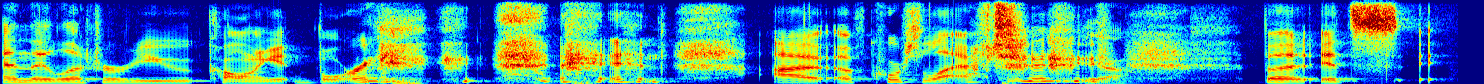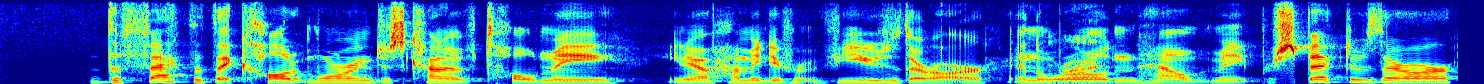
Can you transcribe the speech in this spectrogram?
and they left a review calling it boring. and I, of course, laughed. yeah. But it's the fact that they called it boring just kind of told me, you know, how many different views there are in the world right. and how many perspectives there are.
